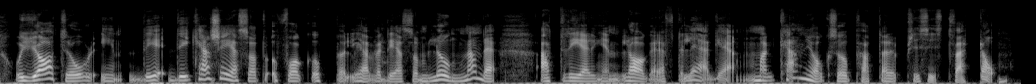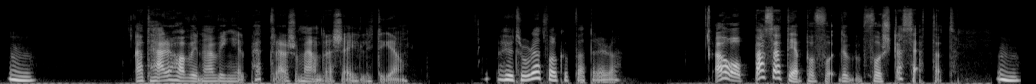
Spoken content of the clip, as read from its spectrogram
Och jag tror in, det, det kanske är så att folk upplever det som lugnande att regeringen lagar efter läge. Man kan ju också uppfatta det precis tvärtom. Mm. Att här har vi några vingelpettrar som ändrar sig lite grann. Hur tror du att folk uppfattar det då? Jag hoppas att det är på det första sättet. Mm.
